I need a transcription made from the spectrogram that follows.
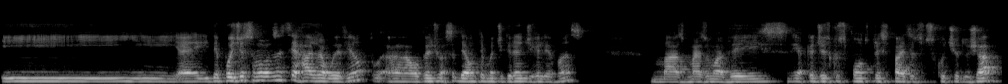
E, é, e, depois disso, vamos encerrar já o evento. O evento de é um tema de grande relevância, mas, mais uma vez, acredito que os pontos principais já discutidos já.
